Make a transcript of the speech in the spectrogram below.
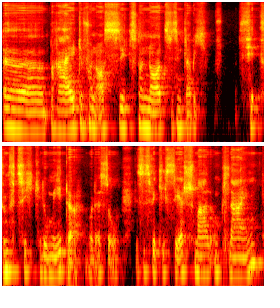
äh, Breite von Ostsee zur Nordsee sind, glaube ich, 50 Kilometer oder so. Es ist wirklich sehr schmal und klein.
